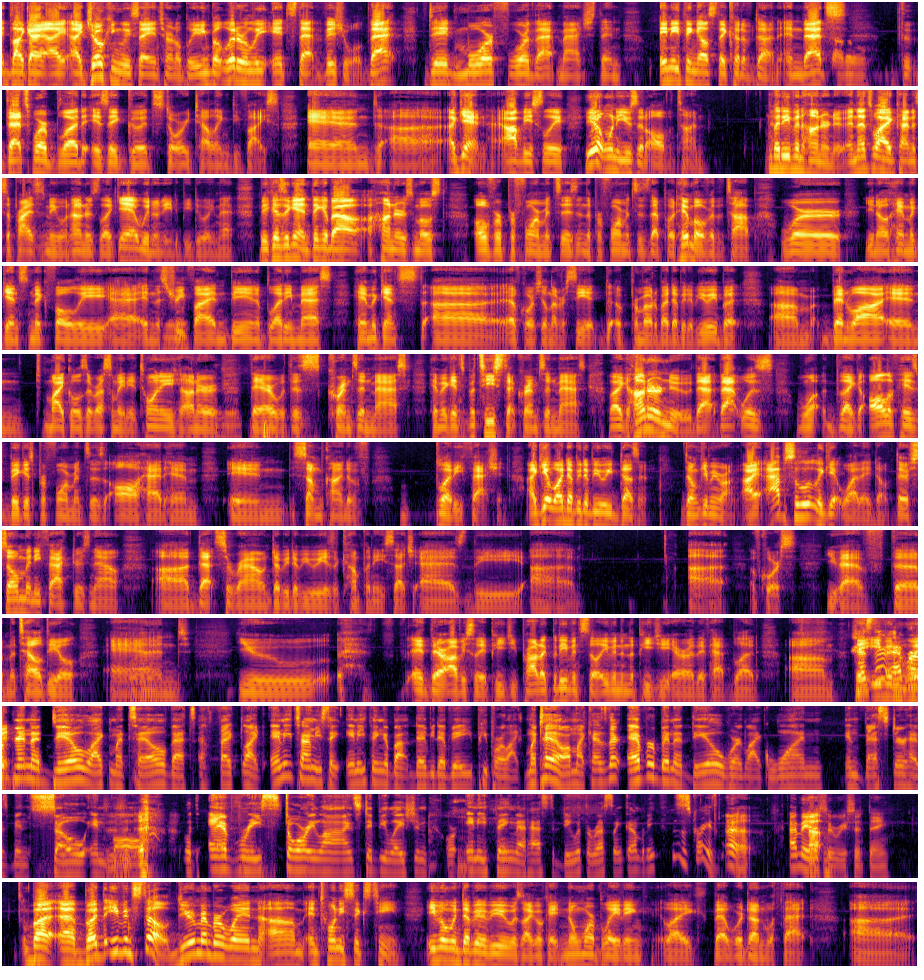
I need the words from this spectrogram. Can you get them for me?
like I, I, I jokingly say internal bleeding, but literally it's that visual that did more for that match than anything else they could have done, and that's th- that's where blood is a good storytelling device. And uh, again, obviously, you don't want to use it all the time. But even Hunter knew. And that's why it kind of surprises me when Hunter's like, yeah, we don't need to be doing that. Because again, think about Hunter's most over performances and the performances that put him over the top were, you know, him against Mick Foley uh, in the street mm-hmm. fight and being a bloody mess. Him against, uh, of course, you'll never see it promoted by WWE, but um, Benoit and Michaels at WrestleMania 20. Hunter mm-hmm. there with his crimson mask. Him against Batista, crimson mask. Like Hunter knew that that was one, like all of his biggest performances all had him in some kind of bloody fashion. I get why WWE doesn't. Don't get me wrong. I absolutely get why they don't. There's so many factors now uh, that surround WWE as a company, such as the, uh, uh, of course, you have the Mattel deal, and mm-hmm. you they're obviously a PG product, but even still, even in the PG era, they've had blood. Um, Has there ever went... been a deal like Mattel that's affect like anytime you say anything about WWE, people are like Mattel. I'm like, has there ever been a deal where like one investor has been so involved with every storyline, stipulation, or anything that has to do with the wrestling company? This is crazy. Uh, I mean, that's uh, a recent thing. But uh, but even still, do you remember when um, in 2016, even when WWE was like, okay, no more blading, like that, we're done with that. Uh,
